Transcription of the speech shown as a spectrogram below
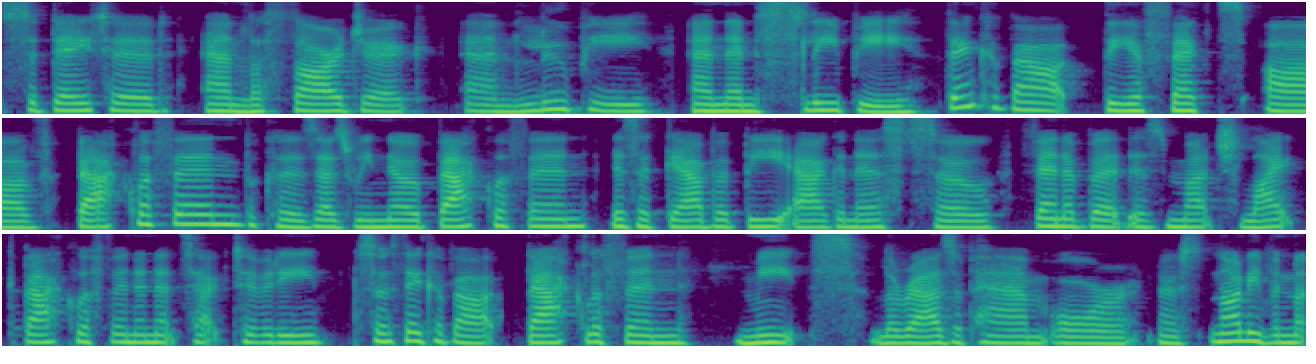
sedated and lethargic and loopy and then sleepy. Think about the effects of baclofen because, as we know, baclofen is a GABA B agonist. So, phenibut is much like baclofen in its activity. So, think about baclofen meets lorazepam or no, not even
